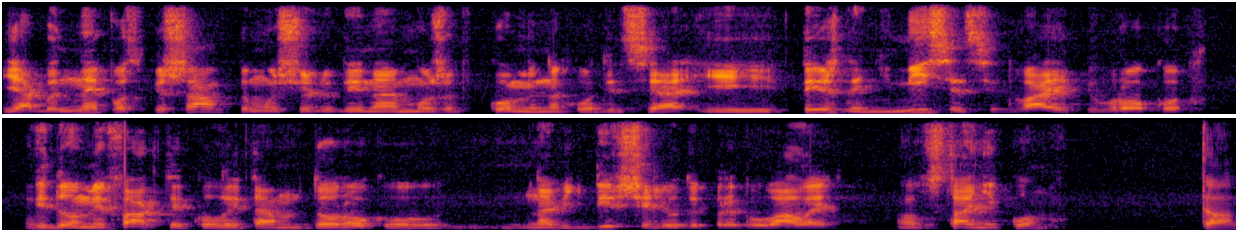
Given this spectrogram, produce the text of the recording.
Я би не поспішав, тому що людина може в комі знаходитися і тиждень, і місяць, і два, і півроку. Відомі факти, коли там до року навіть більше люди перебували в стані коми. Так.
